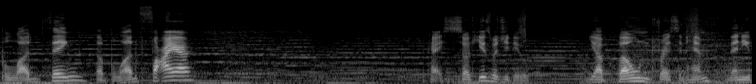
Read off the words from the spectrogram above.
blood thing, the blood fire. Okay, so here's what you do. You bone prison him, then you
